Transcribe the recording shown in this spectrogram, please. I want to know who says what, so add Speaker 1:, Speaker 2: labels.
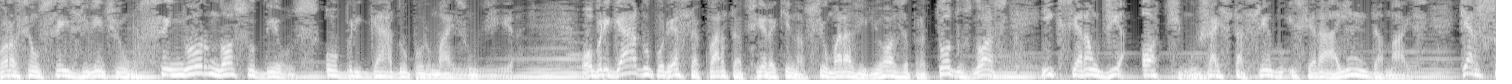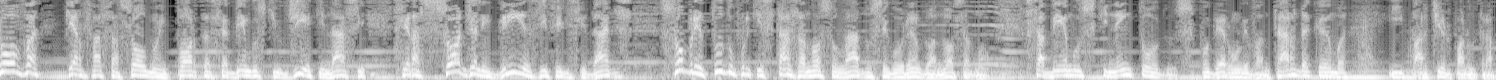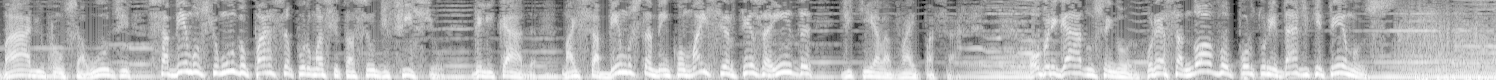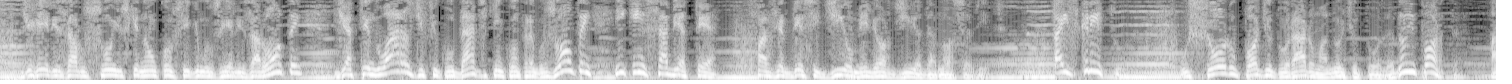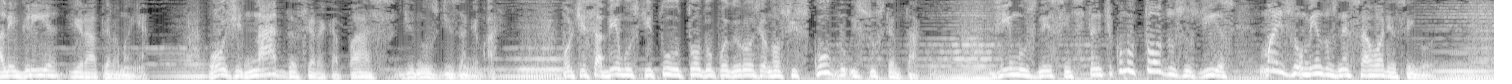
Speaker 1: Agora são seis e vinte e um. Senhor nosso Deus, obrigado por mais um dia. Obrigado por essa quarta-feira que nasceu maravilhosa para todos nós e que será um dia ótimo. Já está sendo e será ainda mais. Quer chova, quer faça sol, não importa. Sabemos que o dia que nasce será só de alegrias e felicidades, sobretudo porque estás a nosso lado segurando a nossa mão. Sabemos que nem todos puderam levantar da cama e partir para o trabalho com saúde. Sabemos que o mundo passa por uma situação difícil, delicada, mas sabemos também com mais certeza ainda de que ela vai passar. Obrigado, Senhor, por essa nova oportunidade que temos de realizar os sonhos que não conseguimos realizar ontem, de atenuar as dificuldades que encontramos ontem e, quem sabe, até fazer desse dia o melhor dia da nossa vida. Está escrito: o choro pode durar uma noite toda, não importa, a alegria virá pela manhã. Hoje nada será capaz de nos desanimar, porque sabemos que tu, o Todo-Poderoso, é nosso escudo e sustentáculo. Vimos nesse instante, como todos os dias, mais ou menos nessa hora, Senhor.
